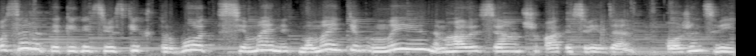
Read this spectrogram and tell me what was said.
посеред якихось сільських турбот, сімейних моментів, ми намагалися шукати свій дзен, кожен свій.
